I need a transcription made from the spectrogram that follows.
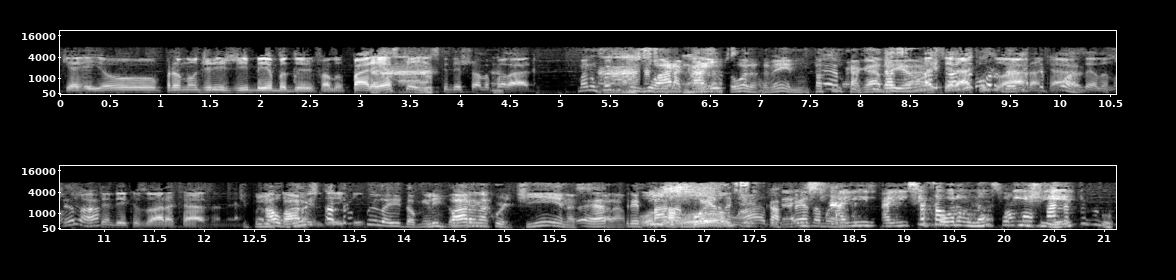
que aí eu. pra eu não dirigir bêbado, ele falou. Parece que é Ah. isso que deixou ela bolada. Mas não foi Ah, porque zoaram a casa não. toda também? Não tá É, tudo cagado? cara? Mas Mas será tá que zoaram a casa? porra, Ela não deu a entender que zoaram a casa, né? Tipo, a limparam, Alguns tá tranquilo aí, alguém. limparam na cortina, É, paradas. trepar Ô, na louco, mesa de café da manhã. aí, aí se for, não Almofada tudo higiênico.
